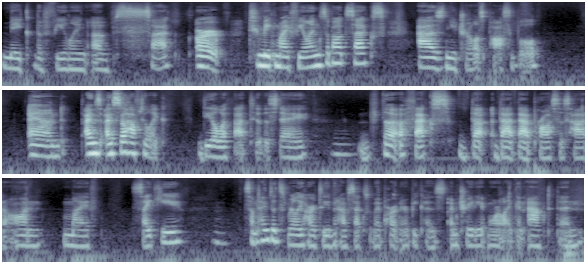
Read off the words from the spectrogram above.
make the feeling of sex or to make my feelings about sex as neutral as possible. And I'm, I still have to like deal with that to this day. The effects that that that process had on my psyche. Sometimes it's really hard to even have sex with my partner because I'm treating it more like an act than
